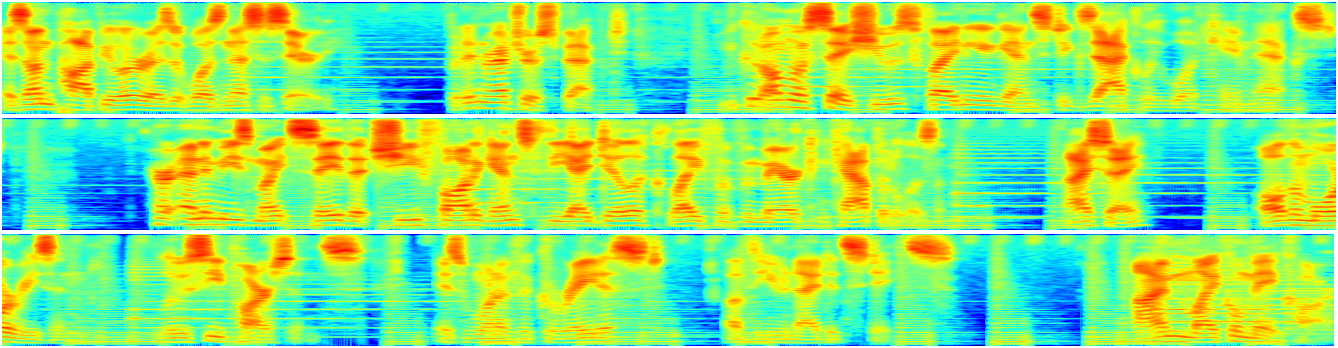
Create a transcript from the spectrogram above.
as unpopular as it was necessary. But in retrospect, you could almost say she was fighting against exactly what came next. Her enemies might say that she fought against the idyllic life of American capitalism. I say, all the more reason Lucy Parsons is one of the greatest of the United States. I'm Michael Makar,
